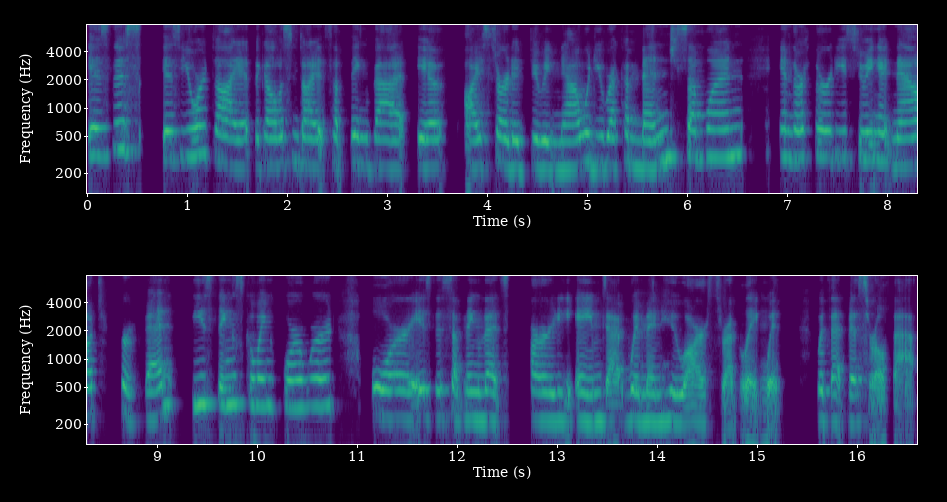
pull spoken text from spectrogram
Is this is your diet, the Galveston diet, something that if I started doing now, would you recommend someone in their 30s doing it now to prevent these things going forward? Or is this something that's already aimed at women who are struggling with with that visceral fat?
